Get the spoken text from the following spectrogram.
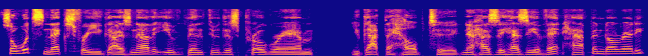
So, what's next for you guys now that you've been through this program? You got the help to now. Has the has the event happened already?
